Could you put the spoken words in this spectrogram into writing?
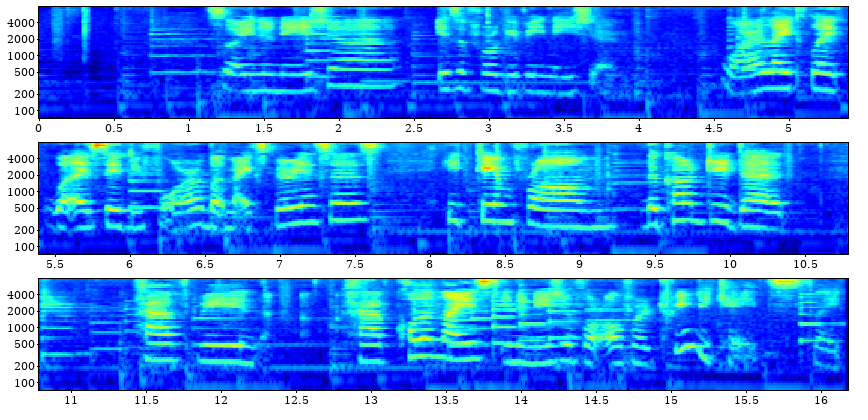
so Indonesia is a forgiving nation. Why? Like like what I said before about my experiences. he came from the country that have been have colonized Indonesia for over three decades. Like,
